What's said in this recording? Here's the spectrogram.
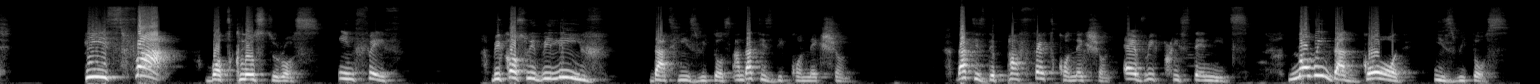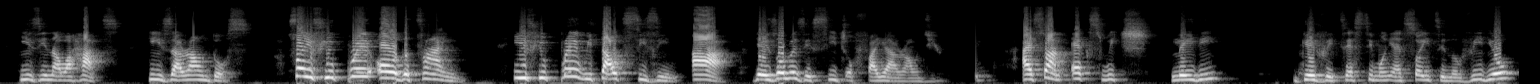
He is far but close to us in faith because we believe that He is with us, and that is the connection. That is the perfect connection every Christian needs. Knowing that God is with us, He is in our hearts, He is around us. So if you pray all the time, if you pray without ceasing, ah, there is always a siege of fire around you. I saw an ex-witch lady gave a testimony. I saw it in a video,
